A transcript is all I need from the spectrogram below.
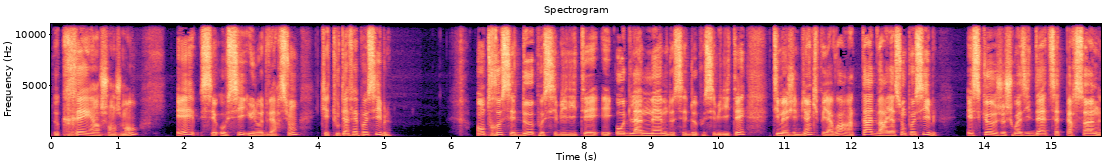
de créer un changement. Et c'est aussi une autre version qui est tout à fait possible. Entre ces deux possibilités et au-delà même de ces deux possibilités, t'imagines bien qu'il peut y avoir un tas de variations possibles. Est-ce que je choisis d'être cette personne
